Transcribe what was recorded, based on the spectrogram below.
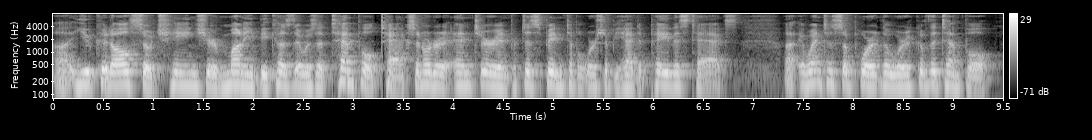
uh, you could also change your money because there was a temple tax. In order to enter and participate in temple worship, you had to pay this tax. Uh, it went to support the work of the temple,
